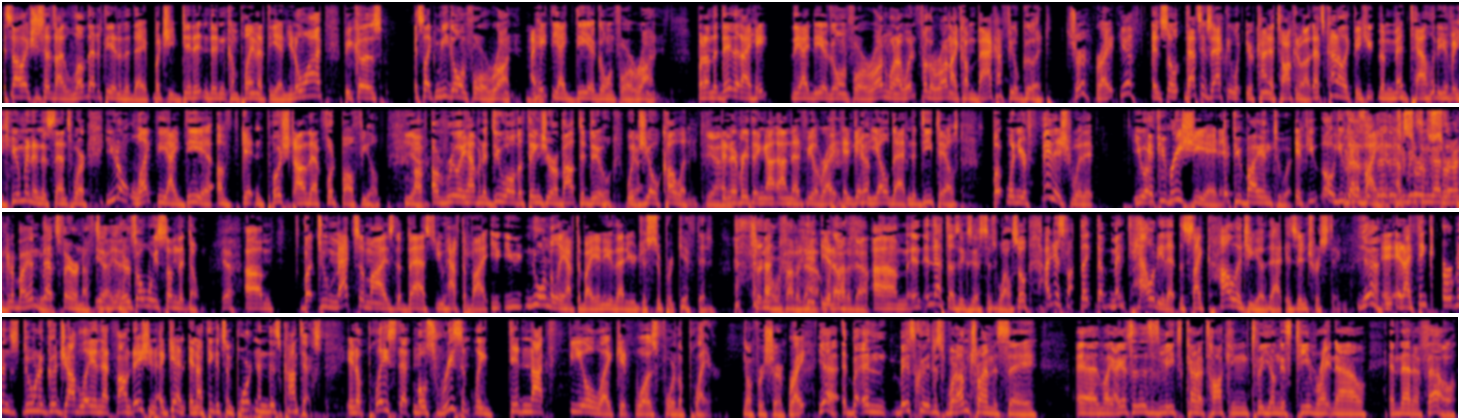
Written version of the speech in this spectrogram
it's not like she says I love that at the end of the day, but she did it and didn't complain at the end. You know why? Because it's like me going for a run. Mm-hmm. I hate the idea going for a run, but on the day that I hate the idea going for a run, when I went for the run, I come back, I feel good. Sure. Right? Yeah. And so that's exactly what you're kind of talking about. That's kind of like the the mentality of a human in a sense where you don't like the idea of getting pushed out of that football field. Yeah. Of, of really having to do all the things you're about to do with Yeah. Joe Cullen Yeah, and yeah. everything on, on that field, right? And getting yelled at in the details. But when you're finished with it, you If you- appreciate it. If you buy into it. If you oh you got to buy there- it. there's gonna be some guys that aren't gonna buy into it. That's fair enough. Too. Yeah, yeah. There's always some that don't. Yeah. Um, but to maximize the best, you have to buy. You, you normally have to buy any of that, or you're just super gifted. Sure, no, without a doubt. you without know, a doubt. Um, and, and that does exist as well. So I just find like the mentality that, the psychology of that is interesting. Yeah. And, and I think Urban's doing a good job laying that foundation again. And I think it's important in this context, in a place that most recently did not feel like it was for the player. No, for sure. Right? Yeah, but and basically just what I'm trying to say, and like I guess this is me kind of talking to the youngest team right now in the NFL.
